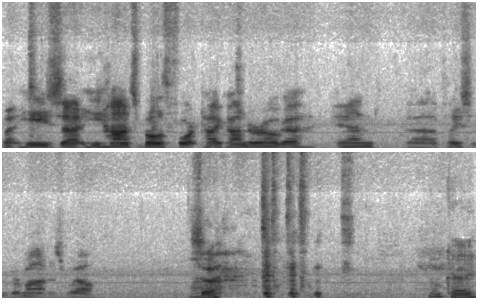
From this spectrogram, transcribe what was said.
but he's uh, he haunts both Fort Ticonderoga and uh, a place in Vermont as well. So okay.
